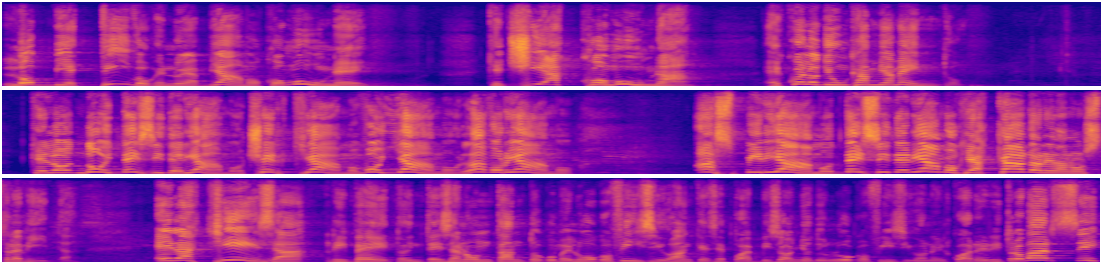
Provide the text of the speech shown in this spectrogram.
L'obiettivo che noi abbiamo comune, che ci accomuna, è quello di un cambiamento, che lo, noi desideriamo, cerchiamo, vogliamo, lavoriamo, aspiriamo, desideriamo che accada nella nostra vita. E la Chiesa, ripeto, intesa non tanto come luogo fisico, anche se poi ha bisogno di un luogo fisico nel quale ritrovarsi,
